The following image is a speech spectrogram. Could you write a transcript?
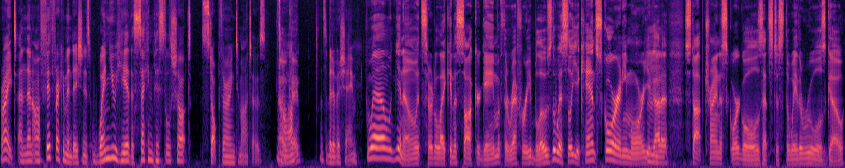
Right, and then our fifth recommendation is when you hear the second pistol shot, stop throwing tomatoes. Okay. That's a bit of a shame. Well, you know, it's sort of like in a soccer game. If the referee blows the whistle, you can't score anymore. You mm. got to stop trying to score goals. That's just the way the rules go.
